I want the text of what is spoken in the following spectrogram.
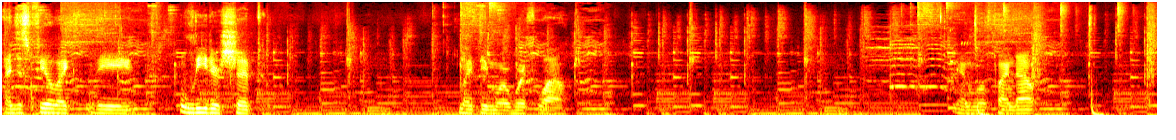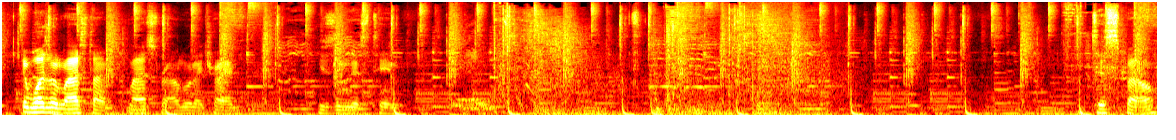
I just feel like the leadership might be more worthwhile. And we'll find out. It wasn't last time, last round when I tried using this team. Dispel.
